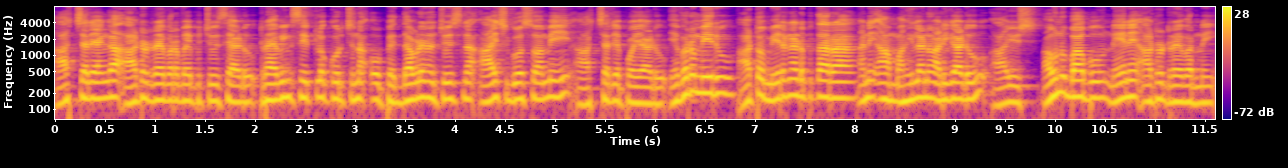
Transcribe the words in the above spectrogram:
ఆశ్చర్యంగా ఆటో డ్రైవర్ వైపు చూశాడు. డ్రైవింగ్ సీట్లో కూర్చున్న ఓ పెద్దవిడను చూసిన ఆయుష్ గోస్వామి ఆశ్చర్యపోయాడు. ఎవరు మీరు? ఆటో మీరే నడుపుతారా? అని ఆ మహిళను అడిగాడు ఆయుష్. అవును బాబు నేనే ఆటో డ్రైవర్ని.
